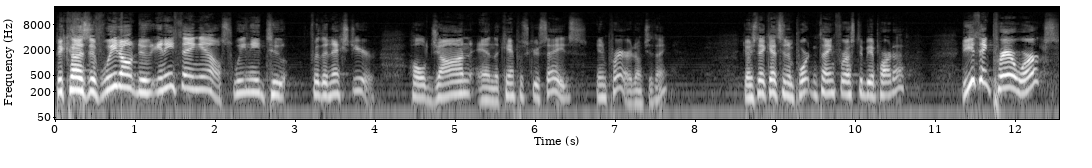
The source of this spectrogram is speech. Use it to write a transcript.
Because if we don't do anything else, we need to, for the next year, hold John and the Campus Crusades in prayer, don't you think? Don't you think that's an important thing for us to be a part of? Do you think prayer works?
